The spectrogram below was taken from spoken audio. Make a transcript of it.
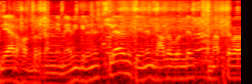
প্লেয়ার হওয়ার দরকার নেই আমি গ্রেনেড প্লেয়ার আমি গ্রেনেড ভালো করলে মারতে পার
